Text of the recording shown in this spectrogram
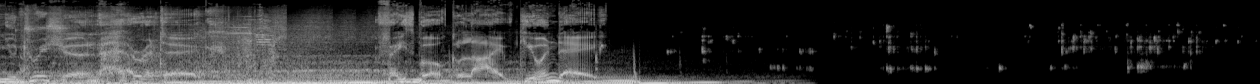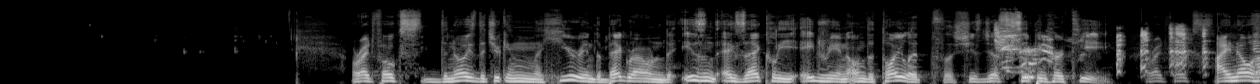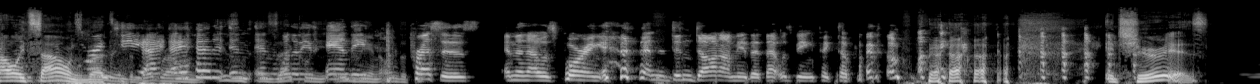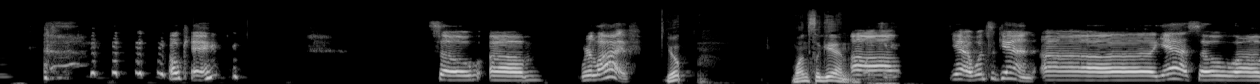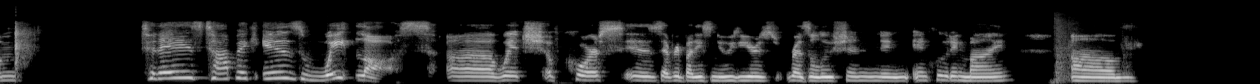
Nutrition Heretic. Facebook Live Q&A. All right, folks, the noise that you can hear in the background isn't exactly Adrienne on the toilet. She's just sipping her tea. All right, folks. I know how it sounds, but tea. I, I had it in, in one of these handy presses, and then I was pouring, it, and it didn't dawn on me that that was being picked up by the mic. it sure is. okay. So, um, we're live. Yep. Once again. Uh, yeah, once again. Uh, yeah, so um, today's topic is weight loss, uh, which, of course, is everybody's New Year's resolution, in, including mine. Um,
